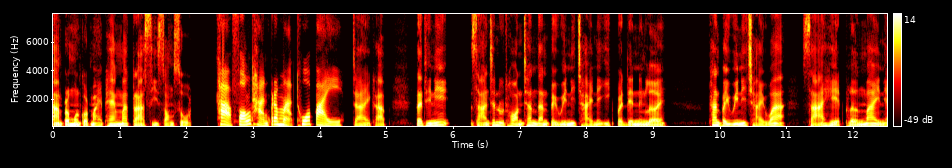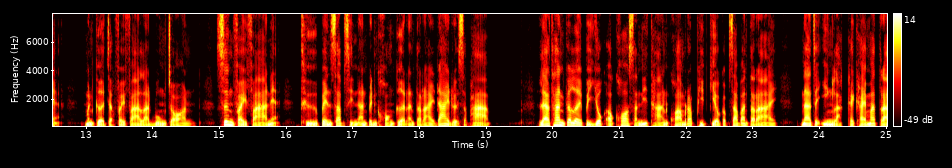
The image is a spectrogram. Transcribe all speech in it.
ตามประมวลกฎหมายแพ่งมาตรา 420 ค่ะ ฟ้องฐานประมาททั่วไป ใช่ครับ แต่ทีนี้ศาลชั้นอุทธรณ์ท่านดันไปวินิจฉัยในอีกประเด็นหนึ่งเลย ท่านไปวินิจฉัยว่าสาเหตุเพลิงไหม้เนี่ย มันเกิดจากไฟฟ้าลัดวงจร ซึ่งไฟฟ้าเนี่ยถือเป็นทรัพย์สินอันเป็นของเกิดอันตรายได้โดยสภาพ แล้วท่านก็เลยไปยกเอาข้อสันนิษฐานความรับผิดเกี่ยวกับทรัพย์อันตราย น่าจะอิงหลักคล้ายๆ มาตรา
